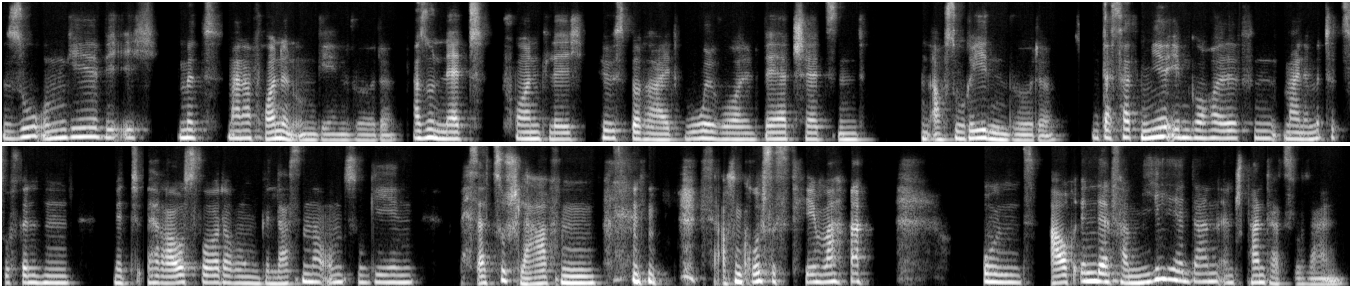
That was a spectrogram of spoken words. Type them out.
so umgehe, wie ich mit meiner Freundin umgehen würde. Also nett, freundlich, hilfsbereit, wohlwollend, wertschätzend und auch so reden würde. Das hat mir eben geholfen, meine Mitte zu finden, mit Herausforderungen gelassener umzugehen, besser zu schlafen. ist ja auch ein großes Thema. Und auch in der Familie dann entspannter zu sein.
